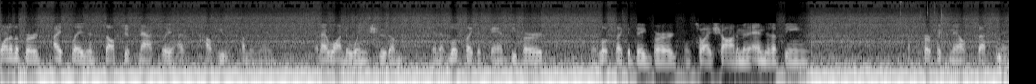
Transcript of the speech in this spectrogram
one of the birds isolated himself just naturally as how he was coming in, and I wanted to wing shoot him, and it looked like a fancy bird it looked like a big bird, and so I shot him, and it ended up being a perfect male specimen.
